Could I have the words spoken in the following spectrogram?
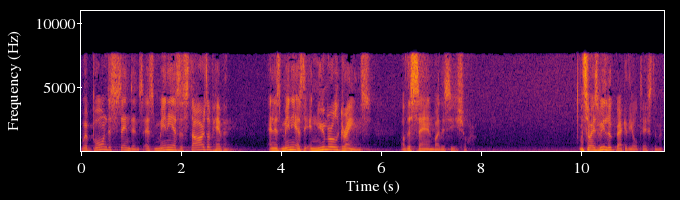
were born descendants, as many as the stars of heaven, and as many as the innumerable grains of the sand by the seashore. And so, as we look back at the Old Testament,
